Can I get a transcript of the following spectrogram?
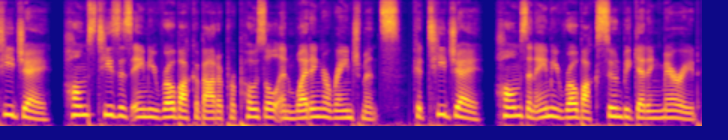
TJ, Holmes teases Amy Robach about a proposal and wedding arrangements. Could TJ, Holmes and Amy Robach soon be getting married?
